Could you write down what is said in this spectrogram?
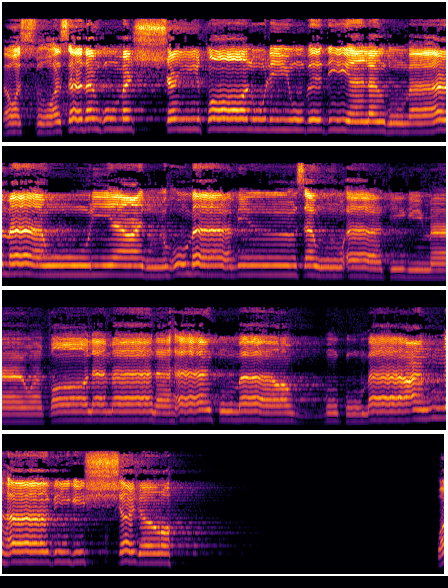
فَوَسْوَسَ لَهُمَا الشَّيْطَانُ لِيُبْدِيَ لَهُمَا مَا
